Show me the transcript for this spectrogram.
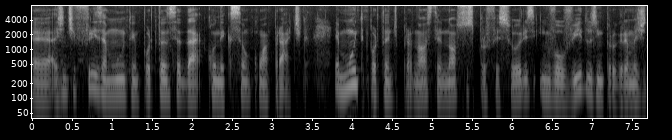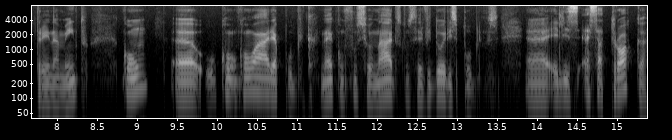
é, a gente frisa muito a importância da conexão com a prática. É muito importante para nós ter nossos professores envolvidos em programas de treinamento com Uh, com, com, a área pública, né, com funcionários, com servidores públicos. Uh, eles, essa troca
